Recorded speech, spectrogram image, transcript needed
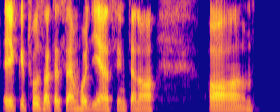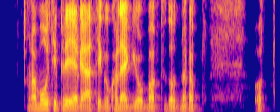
Egyébként hozzáteszem, hogy ilyen szinten a, a, a multiplayer játékok a legjobbak, tudod, mert ott, ott,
